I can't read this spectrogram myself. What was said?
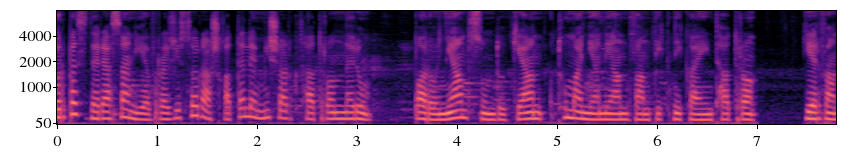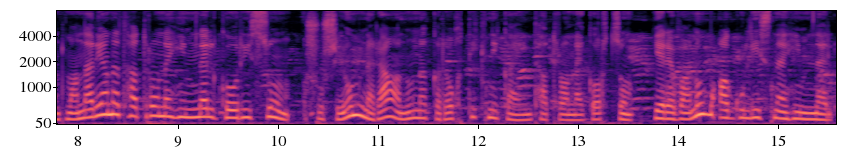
Որպես դերասան եւ ռեժիսոր աշխատել է մի շարք թատրոններում՝ Պարոնյան, Սունդուկյան, Թումանյանի անվան տեխնիկային թատրոն։ Երվանդ Մանարյանը թատրոն է հիմնել Գորիսում, Շուշիում նրա անունը կրող տեխնիկային թատրոն է գործում։ Երևանում Ագուլիսն է հիմնել,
